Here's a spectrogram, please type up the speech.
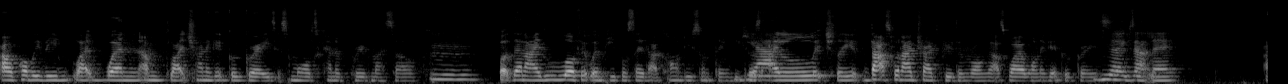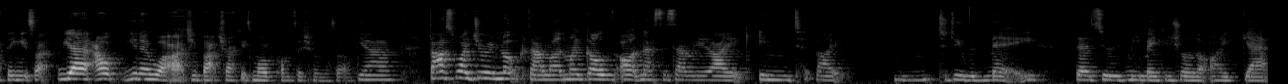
I'll probably be like when I'm like trying to get good grades. It's more to kind of prove myself. Mm. But then I love it when people say that I can't do something because Yeah. I literally that's when I try to prove them wrong. That's why I want to get good grades. No, exactly. I think it's like yeah, I'll you know what, I actually backtrack, it's more of a competition with myself. Yeah, that's why during lockdown, like my goals aren't necessarily like into like to do with me. They're to do with me making sure that I get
